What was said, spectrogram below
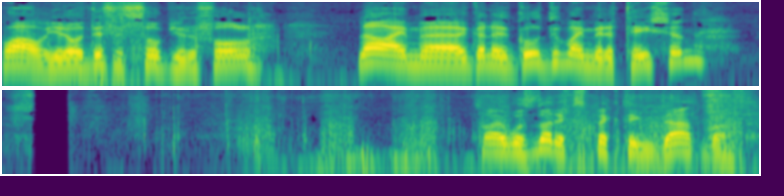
wow, you know, this is so beautiful. Now I'm uh, gonna go do my meditation. So I was not expecting that, but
